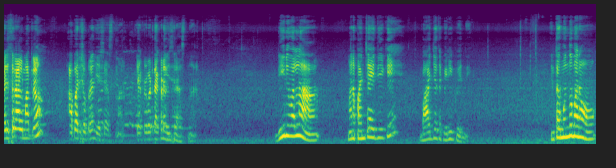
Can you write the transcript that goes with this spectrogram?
పరిసరాలు మాత్రం అపరిశుభ్రం చేసేస్తున్నారు. ఎక్కడ పడితే అక్కడ విసిరేస్తున్నారు. దీనివల్ల మన పంచాయతీకి బాధ్యత పెరిగిపోయింది. ఇంతకుముందు మనం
